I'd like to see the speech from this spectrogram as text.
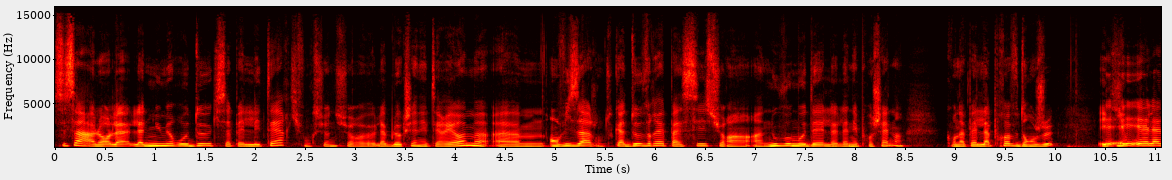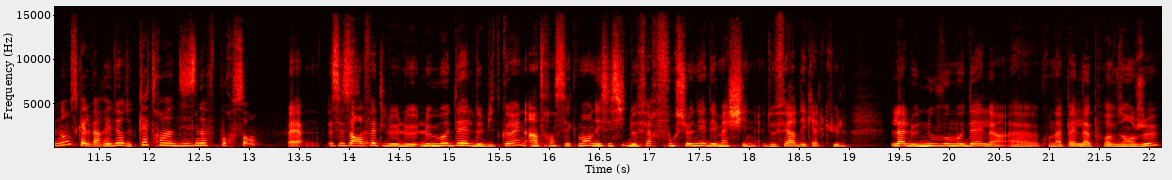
C'est ça. Alors la, numéro 2 qui s'appelle l'Ether, qui fonctionne sur euh, la blockchain Ethereum, euh, envisage, en tout cas devrait passer sur un, nouveau modèle l'année prochaine, qu'on appelle la preuve d'enjeu. Et, elle annonce qu'elle va réduire de 99% bah, c'est ça, en fait, le, modèle de Bitcoin, intrinsèquement, nécessite de faire fonctionner des machines, de faire des calculs. Là, le nouveau modèle euh, qu'on appelle la preuve d'enjeu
